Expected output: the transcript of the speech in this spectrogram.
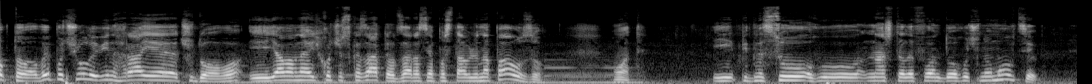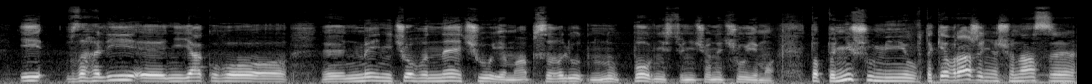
Тобто, ви почули, він грає чудово. І я вам навіть хочу сказати: от зараз я поставлю на паузу. От. І піднесу наш телефон до гучномовців. І взагалі е, ніякого е, ми нічого не чуємо, абсолютно, ну повністю нічого не чуємо. Тобто ні шумів, таке враження, що у нас е,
